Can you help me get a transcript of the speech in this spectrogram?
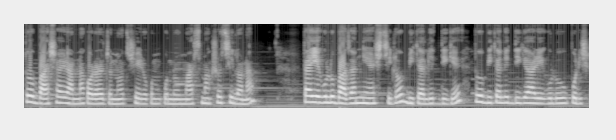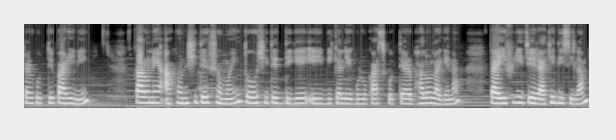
তো বাসায় রান্না করার জন্য সেরকম কোনো মাছ মাংস ছিল না। তাই এগুলো বাজার নিয়ে আসছিল বিকালের দিকে। তো বিকালের দিকে আর এগুলো পরিষ্কার করতে পারিনি। কারণে এখন শীতের সময়, তো শীতের দিকে এই বিকালে এগুলো কাজ করতে আর ভালো লাগে না। তাই ফ্রিজে রেখে দিছিলাম।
